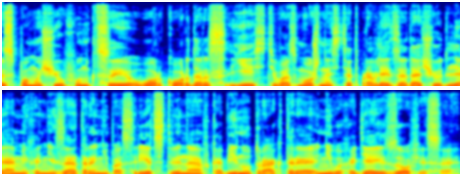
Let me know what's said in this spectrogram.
С помощью функции Work Orders есть возможность отправлять задачу для механизатора непосредственно в кабину трактора, не выходя из офиса.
